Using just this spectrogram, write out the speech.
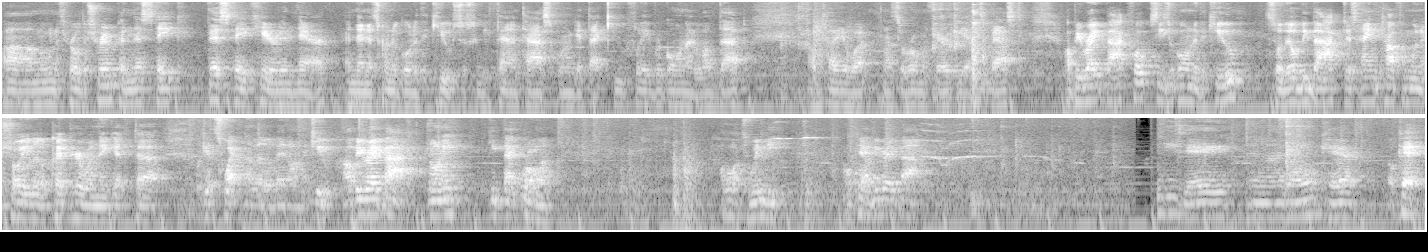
Um, I'm gonna throw the shrimp and this steak, this steak here in there, and then it's gonna go to the queue. So it's gonna be fantastic. We're gonna get that queue flavor going. I love that. I'll tell you what, that's aromatherapy at its best. I'll be right back, folks. These are going to the queue, so they'll be back. Just hang tough. I'm gonna show you a little clip here when they get uh, get sweating a little bit on the queue. I'll be right back. Johnny, keep that rolling. Oh, it's windy. Okay, I'll be right back. Windy day, and I don't care. Okay,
